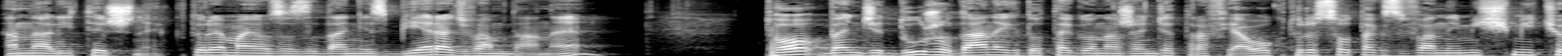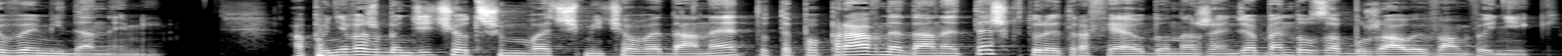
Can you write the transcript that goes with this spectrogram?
analitycznych, które mają za zadanie zbierać Wam dane, to będzie dużo danych do tego narzędzia trafiało, które są tak zwanymi śmieciowymi danymi. A ponieważ będziecie otrzymywać śmieciowe dane, to te poprawne dane też, które trafiają do narzędzia, będą zaburzały Wam wyniki.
